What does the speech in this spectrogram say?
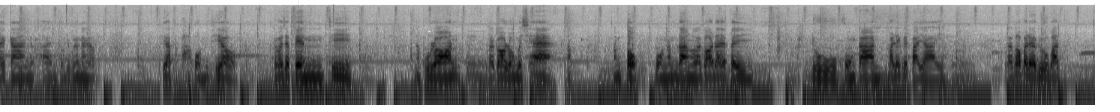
รายการทัพไทยไม่ตกยุคด้วยนะครับ ที่พาผมไปเที่ยว ไม่ว่าจะเป็นที่ น้ำพุร้อนอืมแล้วก็ลงไปแช่น้ำน้ำตกบงน้ำดัง แล้วก็ได้ไปดูโครงการบ้านเล็กในป่าใหญ่อืมแล้วก็ไปได้ดูวัดเจ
